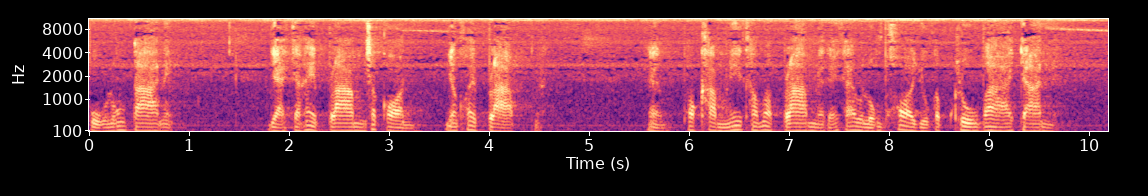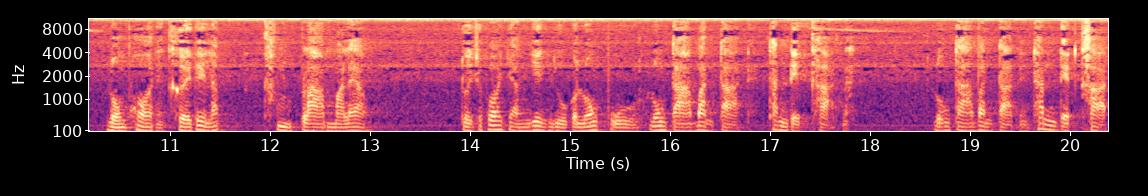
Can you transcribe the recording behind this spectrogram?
ปู่หลวงตาเนี่ยอยากจะให้ปรามซะก่อน ยังค่อยปราบเพราะคำนี้คำว่าปรามเนี่ยคล้ายๆว่าหลวงพ่ออยู่กับครูบาอาจารย์ หลวงพ่อเนี่ยเคยได้รับคำปรามมาแล้ว โดยเฉพาะอย่างยิ่งอยู่กับหลวงปู่หลวงตาบ้านตาดท่านเด็ดขาดนะหลวงตาบ้านตาดเนี่ยท่านเด็ดขาด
